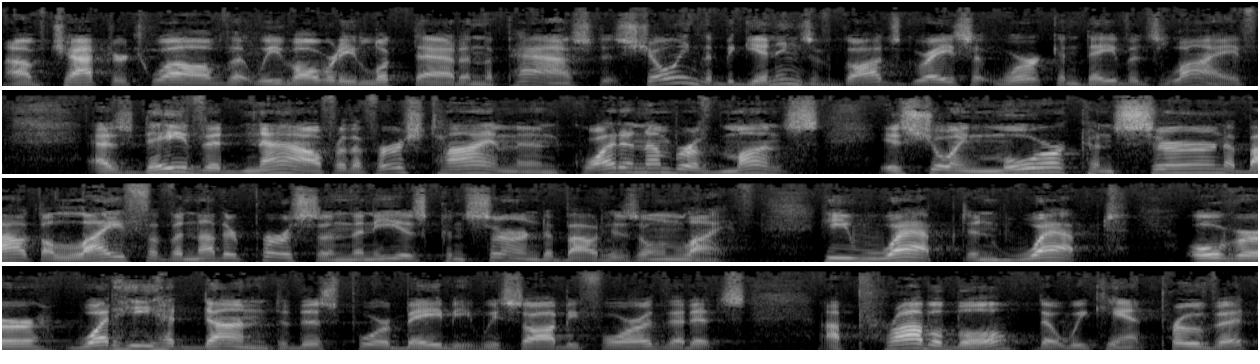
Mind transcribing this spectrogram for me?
of chapter 12 that we've already looked at in the past, it's showing the beginnings of God's grace at work in David's life as David now, for the first time in quite a number of months, is showing more concern about the life of another person than he is concerned about his own life. He wept and wept over what he had done to this poor baby. We saw before that it's uh, probable, though we can't prove it,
